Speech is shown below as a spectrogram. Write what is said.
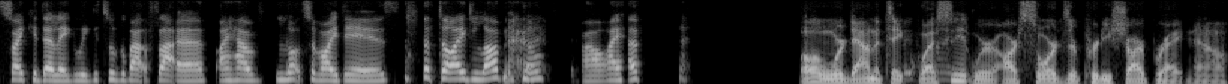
psychedelic. We could talk about flat earth. I have lots of ideas that i'd love to talk about. I have oh we're down to take questions. where our swords are pretty sharp right now.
